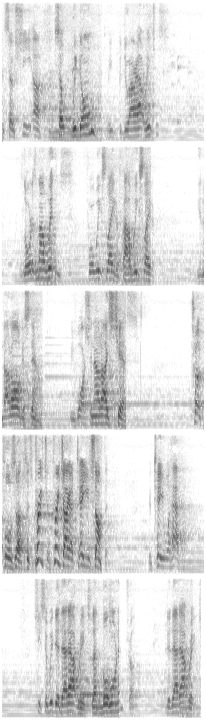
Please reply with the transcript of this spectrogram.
And so she, uh, so we go on, we do our outreaches. The Lord is my witness. Four weeks later, five weeks later, in about August now, we washing out ice chests. Truck pulls up, says, Preacher, preacher, I got to tell you something. I tell you what happened. She said, We did that outreach. Let the bullhorn in the truck. Did that outreach.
